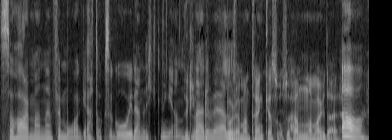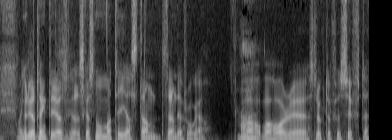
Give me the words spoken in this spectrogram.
så har man en förmåga att också gå i den riktningen. Det. När väl... Börjar man tänka så, så hamnar man ju där. Ja. Men du, jag tänkte jag ska, ska sno Mattias ständiga fråga. Ja. Vad, vad har eh, Struktur för syfte?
